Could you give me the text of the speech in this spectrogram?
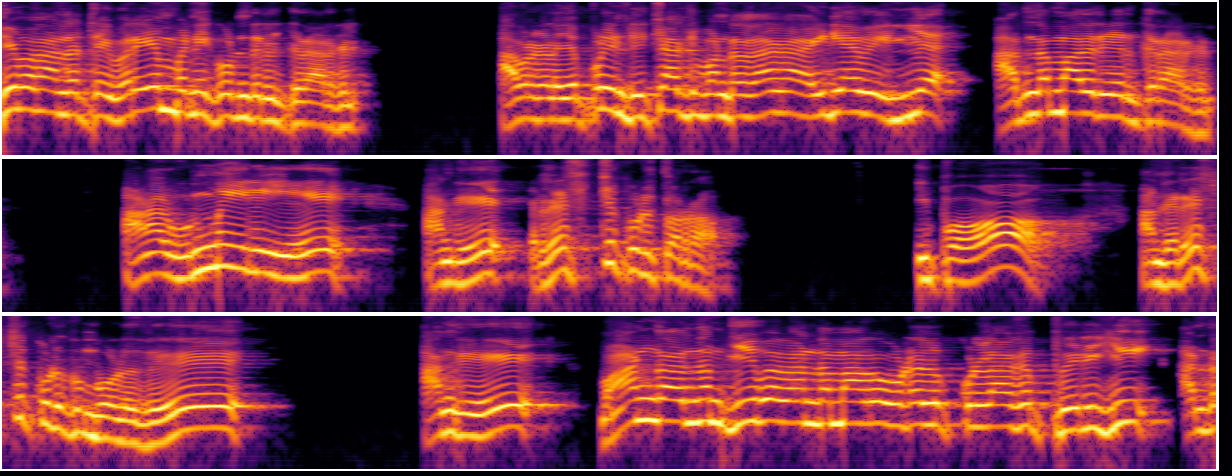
ஜீவகாந்தத்தை விரயம் பண்ணி கொண்டிருக்கிறார்கள். அவர்களை எப்படி டிஸ்சார்ஜ் பண்ணுறதாக ஐடியாவே இல்லை. அந்த மாதிரி இருக்கிறார்கள். ஆனால் உண்மையிலேயே அங்கு ரெஸ்ட் கொடுத்துட்றோம். இப்போ அந்த ரெஸ்ட் கொடுக்கும் பொழுது அங்கு வான்காந்தம் ஜீவகாந்தமாக உடலுக்குள்ளாக பெருகி அந்த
